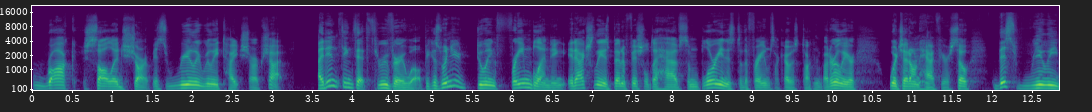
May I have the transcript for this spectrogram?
rock solid sharp. It's really, really tight, sharp shot. I didn't think that through very well because when you're doing frame blending, it actually is beneficial to have some blurriness to the frames, like I was talking about earlier, which I don't have here. So this really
